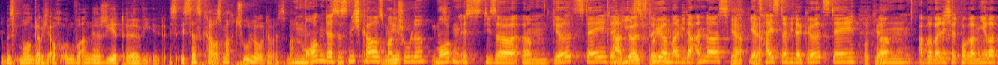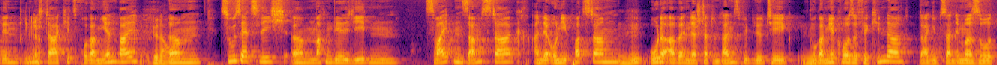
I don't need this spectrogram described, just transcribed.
du bist morgen, glaube ich, auch irgendwo engagiert. Äh, wie, ist, ist das Chaos macht Schule oder was macht Morgen, das ist nicht Chaos macht nee. Schule. Morgen ist dieser ähm, Girls Day, der ah, hieß Girls früher Day, ja. mal wieder anders. Ja, Jetzt ja. heißt er wieder Girls Day. Okay. Ähm, aber weil ich halt Programmierer bin, bringe ich da Kids Programmieren bei. Genau. Ähm, zusätzlich ähm, machen wir jeden zweiten Samstag an der Uni Potsdam mhm. oder aber in der Stadt- und Landesbibliothek mhm. Programmierkurse für Kinder. Da gibt's dann immer so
